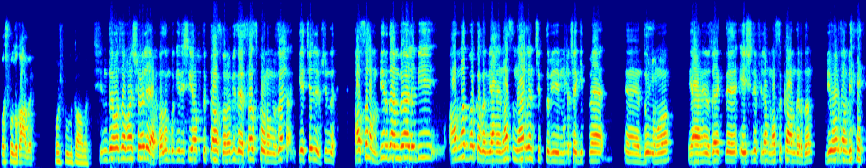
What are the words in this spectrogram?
Hoş bulduk abi. Hoş bulduk abi. Şimdi o zaman şöyle yapalım. Bu girişi yaptıktan sonra biz esas konumuza geçelim. Şimdi Hasan birden böyle bir anlat bakalım. Yani nasıl, nereden çıktı bir maça gitme e, durumu? Yani özellikle eşini falan nasıl kandırdın? bir oradan bir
